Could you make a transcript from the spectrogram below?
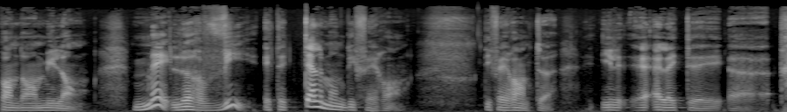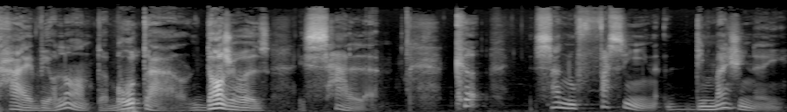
pendant mille ans, mais leur vie était tellement différente. différente. Elle était euh, très violente, brutale, dangereuse et sale, que ça nous fascine d'imaginer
